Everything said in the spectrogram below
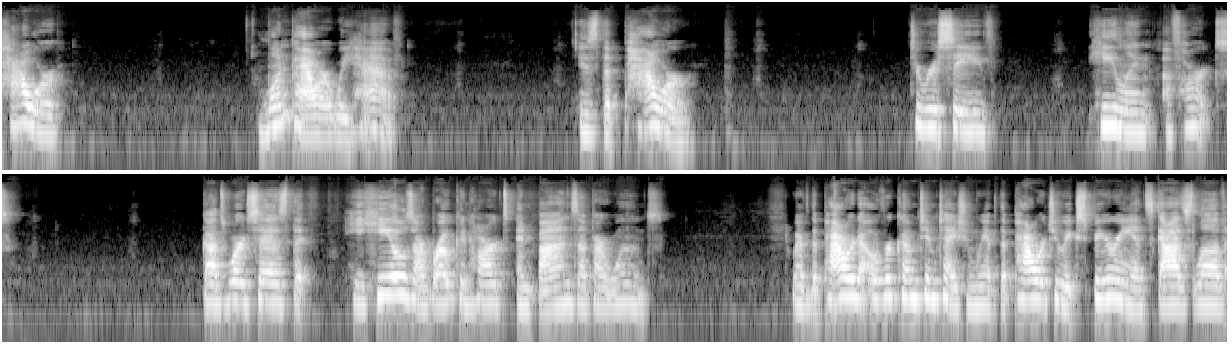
power, one power we have is the power to receive healing of hearts. God's word says that He heals our broken hearts and binds up our wounds. We have the power to overcome temptation. We have the power to experience God's love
